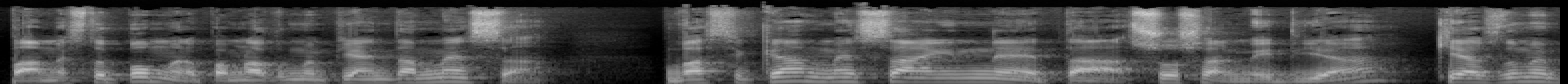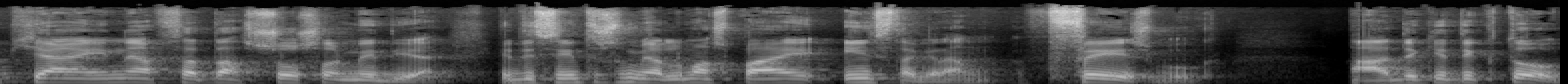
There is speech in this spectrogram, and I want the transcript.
Πάμε στο επόμενο, πάμε να δούμε ποια είναι τα μέσα. Βασικά μέσα είναι τα social media και ας δούμε ποια είναι αυτά τα social media. Γιατί συνήθως στο μυαλό μας πάει Instagram, Facebook, άντε και TikTok.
